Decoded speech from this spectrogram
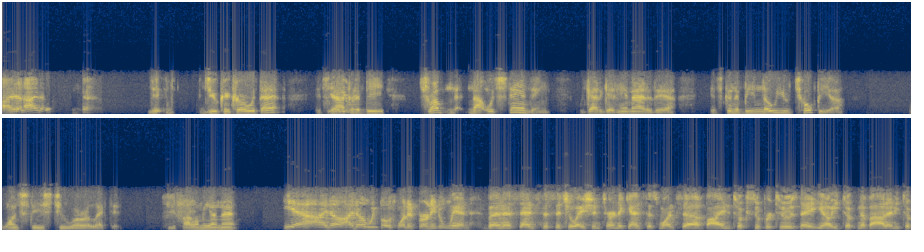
I, I know. Yeah. Do you concur with that? It's yeah, not going to be Trump, notwithstanding. We got to get him out of there. It's going to be no utopia once these two are elected. Do you follow me on that? Yeah, I know. I know we both wanted Bernie to win, but in a sense, the situation turned against us. Once uh, Biden took Super Tuesday, you know, he took Nevada and he took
